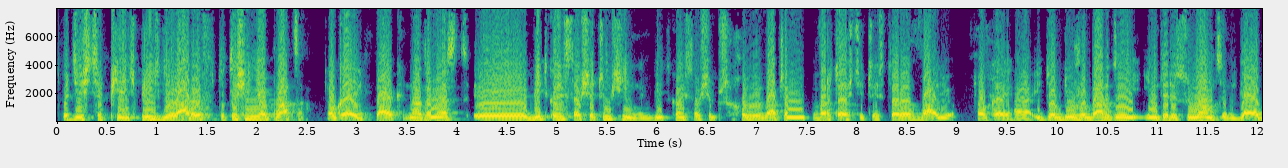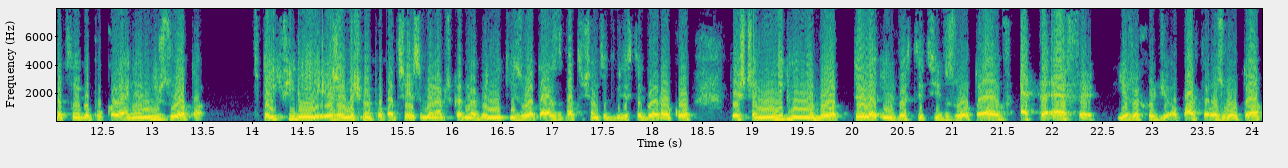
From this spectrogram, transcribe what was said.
25, 5 dolarów, to to się nie opłaca. Okay. Tak? Natomiast y, Bitcoin stał się czymś innym. Bitcoin stał się przechowywaczem wartości, czyli store of value. Okay. I to dużo bardziej interesującym dla obecnego pokolenia niż złoto. W tej chwili, jeżeli byśmy popatrzyli sobie na przykład na wyniki złota z 2020 roku, to jeszcze nigdy nie było tyle inwestycji w złoto, w ETF-y, jeżeli chodzi oparte o złoto,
